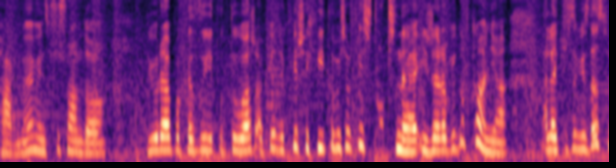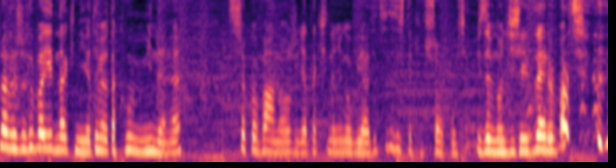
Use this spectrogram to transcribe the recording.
czarny, więc przyszłam do biura, pokazuję tatuaż, a Piotr w pierwszej chwili to myślał, że to jest sztuczne i że robię go w konia, ale jak już sobie zdał sprawę, że chyba jednak nie, to miał taką minę zszokowaną, że ja tak się na niego mówiłam, ty jesteś taki w szoku, chciałeś ze mną dzisiaj zerwać?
